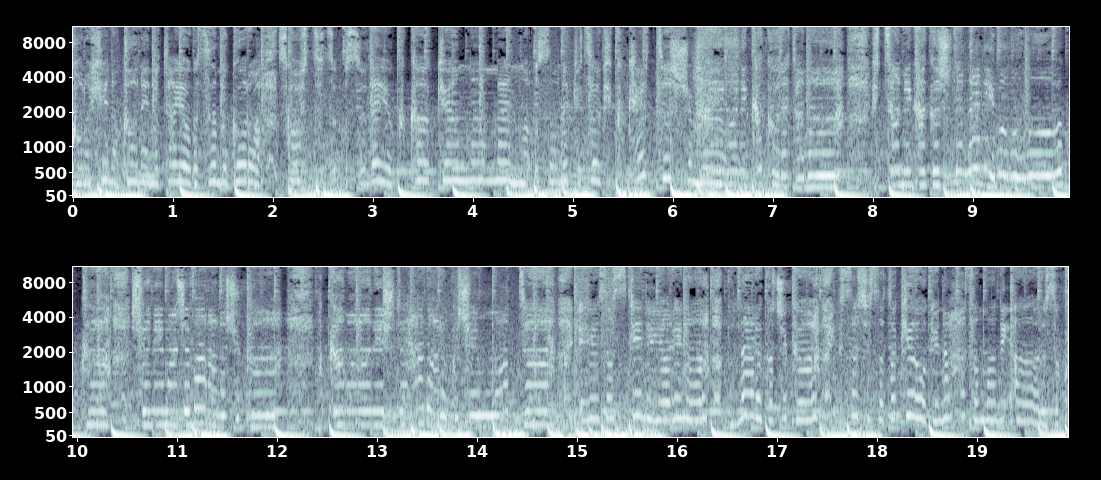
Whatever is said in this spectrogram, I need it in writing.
この日の国に太陽が住む頃。少しずつ隠して何を思うか。主に交わらぬ主観若者にして離るくしまった。いざ好きにやりな。ぶれる価値観。優しさと狂気の狭間にある。そこ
